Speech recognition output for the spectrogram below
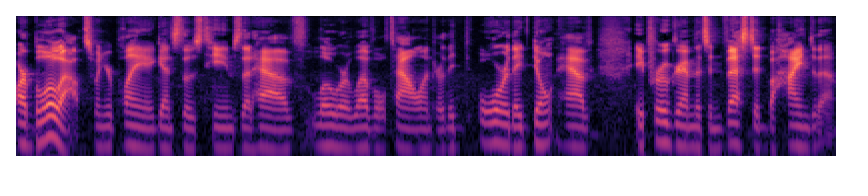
are blowouts when you're playing against those teams that have lower level talent or they or they don't have a program that's invested behind them.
